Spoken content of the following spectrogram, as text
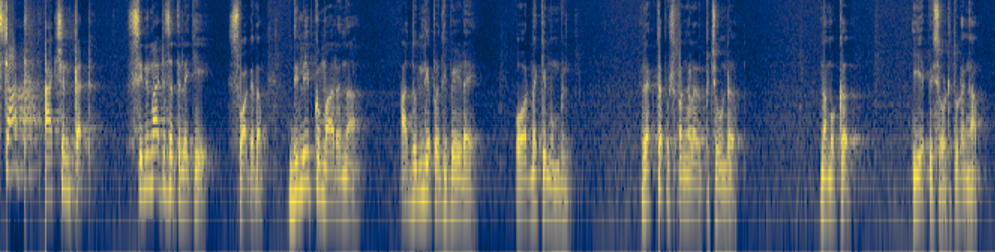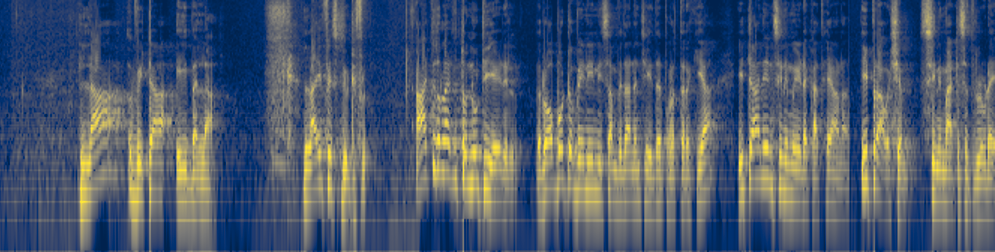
സ്റ്റാർട്ട് ആക്ഷൻ കട്ട്. സിനിമാറ്റിസത്തിലേക്ക് സ്വാഗതം. ദിലീപ് കുമാർ എന്ന അതുല്യ പ്രതിഭയുടെ ഓർമ്മയ്ക്ക് മുമ്പിൽ രക്തപുഷ്പങ്ങൾ അർപ്പിച്ചുകൊണ്ട് നമുക്ക് ഈ എപ്പിസോഡ് തുടങ്ങാം. ലാ വിറ്റ ഈ ബെല്ല. ലൈഫ് ഈസ് ബ്യൂട്ടിഫുൾ ആയിരത്തി തൊള്ളായിരത്തി തൊണ്ണൂറ്റി ഏഴിൽ റോബോട്ടോ ബെനീനി സംവിധാനം ചെയ്ത് പുറത്തിറക്കിയ ഇറ്റാലിയൻ സിനിമയുടെ കഥയാണ് ഈ പ്രാവശ്യം സിനിമാറ്റിസത്തിലൂടെ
